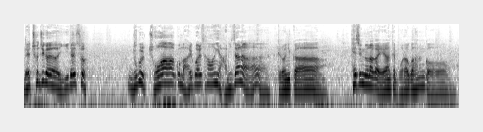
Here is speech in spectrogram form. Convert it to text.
내 처지가 이래서 누굴 좋아하고 말고 할 상황이 아니잖아. 그러니까 혜진 누나가 애한테 뭐라고 하는 거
